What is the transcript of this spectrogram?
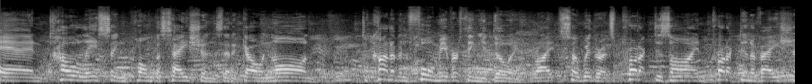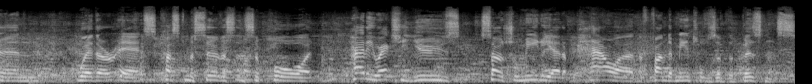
and coalescing conversations that are going on to kind of inform everything you're doing, right? So whether it's product design, product innovation, whether it's customer service and support, how do you actually use social media to power the fundamentals of the business?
